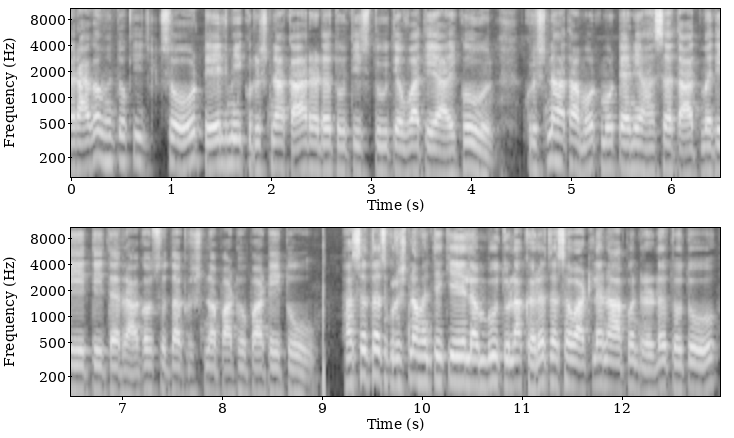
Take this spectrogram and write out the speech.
राघव म्हणतो की सो टेल मी कृष्णा का रडत होतीस तू तेव्हा ते ऐकून? कृष्णा आता मोठमोठ्याने हसत आतमध्ये येते तर राघव सुद्धा कृष्णा पाठोपाठ येतो. हसतच कृष्णा म्हणते की लंबू तुला खरंच असं वाटलं ना आपण रडत होतो?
